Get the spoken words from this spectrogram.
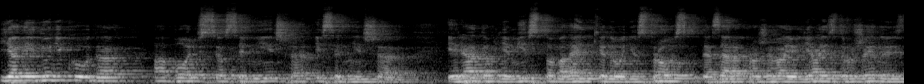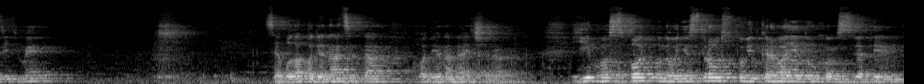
Я не йду нікуди, а боль все сильніша і сильніша. І рядом є місто маленьке Новодністровськ, де зараз проживаю я із дружиною, з дітьми. Це була 11 година вечора. Їм Господь у Новодністровську відкриває Духом Святим.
